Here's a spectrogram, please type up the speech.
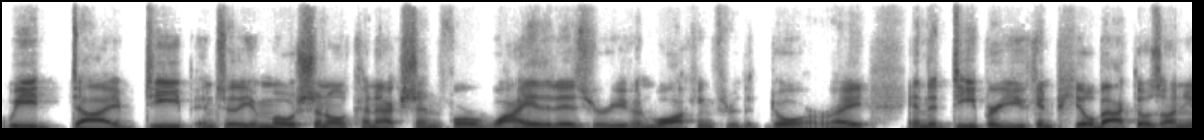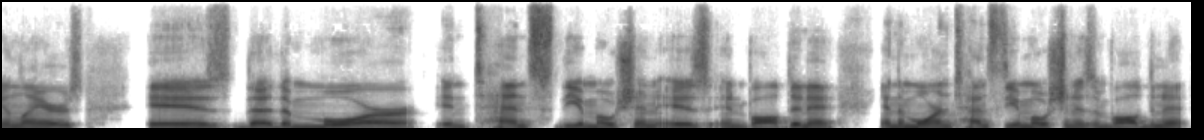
we dive deep into the emotional connection for why it is you're even walking through the door right? And the deeper you can peel back those onion layers is the the more intense the emotion is involved in it and the more intense the emotion is involved in it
